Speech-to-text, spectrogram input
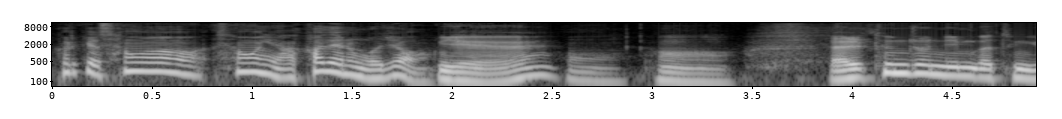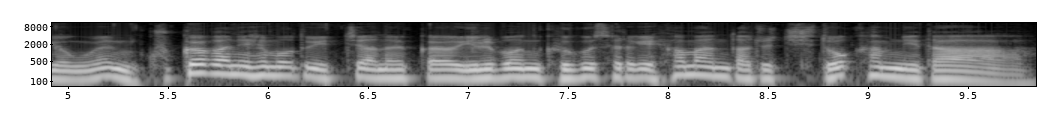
그렇게 상황 상황이 악화되는 거죠. 예. 어. 어, 엘튼 존님 같은 경우엔 국가 간의 혐오도 있지 않을까요? 일본 극우 세력의 혐한도 아주 지독합니다.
